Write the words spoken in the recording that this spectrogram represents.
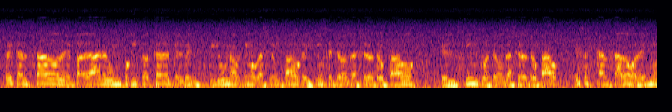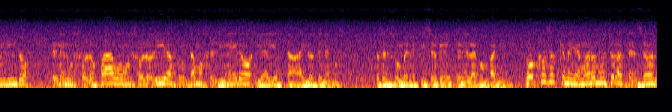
estoy cansado de pagar un poquito acá, que el 21 tengo que hacer un pago, que el 15 tengo que hacer otro pago, que el 5 tengo que hacer otro pago. Eso es cansador, es muy lindo tener un solo pago, un solo día, juntamos el dinero y ahí está, ahí lo tenemos. Entonces es un beneficio que tiene la compañía. Dos cosas que me llamaron mucho la atención,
